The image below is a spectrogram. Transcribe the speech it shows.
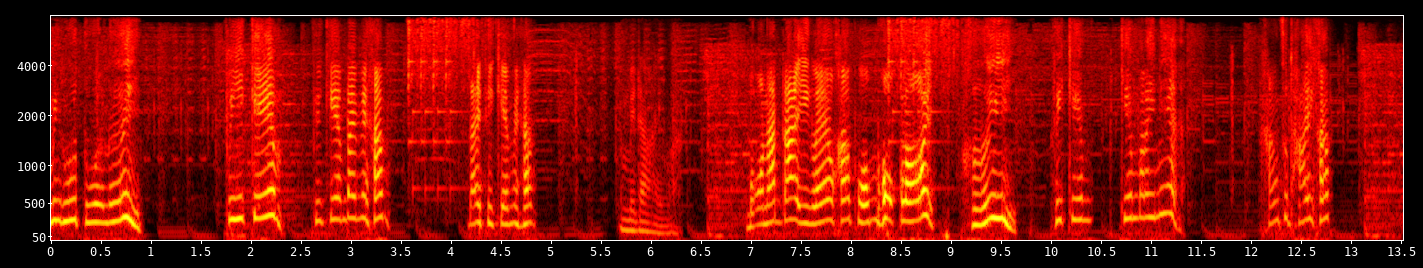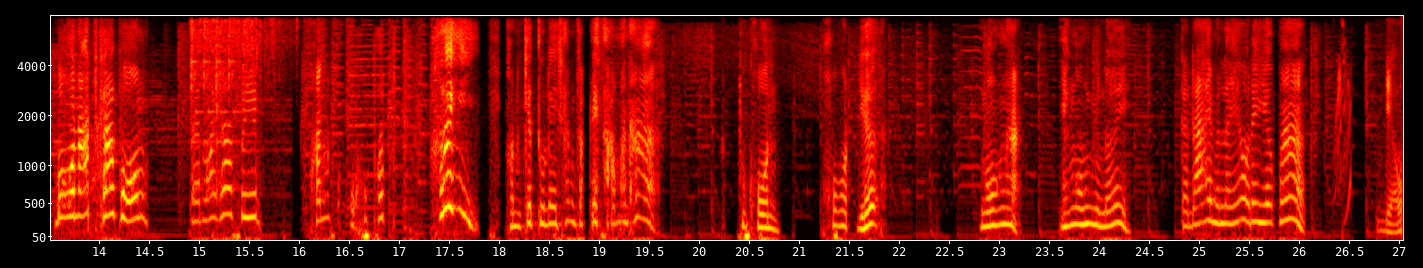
ไม่รู้ตัวเลยฟรีเกมฟรีเกมได้ไหมครับ ได้ฟรีเกมไหมครับ ไม่ได้วะโบนัสได้อีกแล้วครับผมหกร้อยเฮ้ยเฮ้ยเกมเกมอะไรเนี่ย ครั้งสุดท้ายครับ โบนัสครับผมแปดร้อยห้าสิบพันโอ้โหพันเฮ้ยคอนเกตูเลชันกับได้สามพันห้า ทุกคนโคตรเยอะ งงอะ ยังงงอยู่เลย แต่ได้มาแล้วได้เยอะมาก เดี๋ยว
